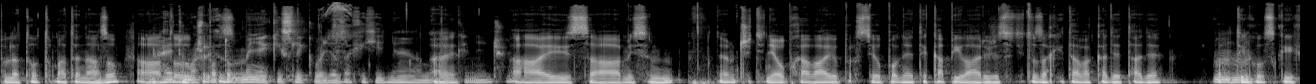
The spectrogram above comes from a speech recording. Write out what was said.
podľa toho to má ten názov. A Hej, to, to máš pri... potom menej kyslíku vedia zachytiť, nie? Alebo aj, také niečo. Aj sa, myslím, neviem, či ti neobchávajú proste úplne tie kapiláry, že sa ti to zachytáva kade tade v mm-hmm. tých úzkých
